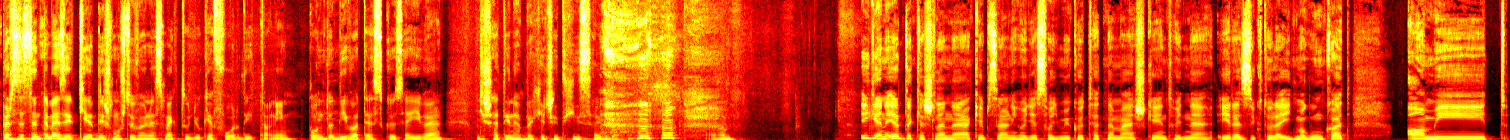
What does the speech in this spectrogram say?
Persze szerintem ezért kérdés most, hogy ezt meg tudjuk-e fordítani, pont uh-huh. a mhm. divat eszközeivel, vagyis hát én ebben kicsit hiszek, de... Igen, érdekes lenne elképzelni, hogy ez hogy működhetne másként, hogy ne érezzük tőle így magunkat. Amit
